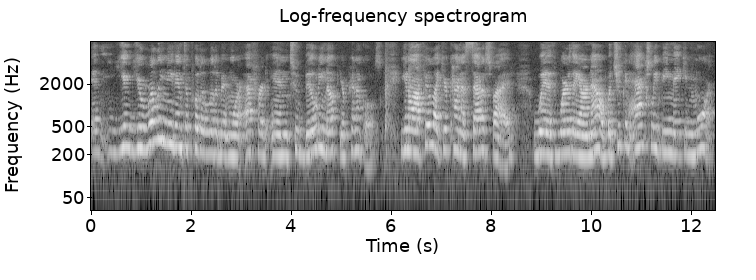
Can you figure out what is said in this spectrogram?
you, you're really needing to put a little bit more effort into building up your pentacles. You know, I feel like you're kind of satisfied with where they are now, but you can actually be making more.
